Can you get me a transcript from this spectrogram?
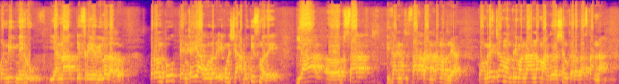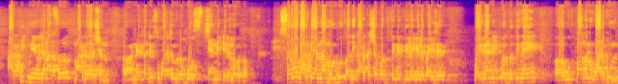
पंडित नेहरू यांना ते श्रेय दिलं जातं. परंतु त्यांच्याही अगोदर एकोणीसशे अडोतीसमध्ये या सात ठिकाण सात प्रांतामधल्या काँग्रेसच्या मंत्रिमंडळांना मार्गदर्शन करत असताना आर्थिक नियोजनाचं मार्गदर्शन नेताजी सुभाषचंद्र बोस यांनी केलेलं होतं. सर्व भारतीयांना मूलभूत अधिकार कशा पद्धतीने दिले गेले पाहिजेत? वैज्ञानिक पद्धतीने उत्पादन वाढवून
